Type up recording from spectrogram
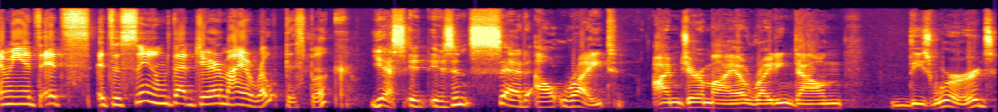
I mean, it's it's it's assumed that Jeremiah wrote this book. Yes, it isn't said outright. I'm Jeremiah writing down these words,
